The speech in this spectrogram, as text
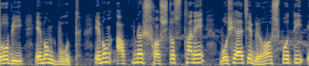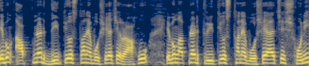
রবি এবং বুধ। এবং আপনার ষষ্ঠ স্থানে বসে আছে বৃহস্পতি এবং আপনার দ্বিতীয় স্থানে বসে আছে রাহু এবং আপনার তৃতীয় স্থানে বসে আছে শনি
